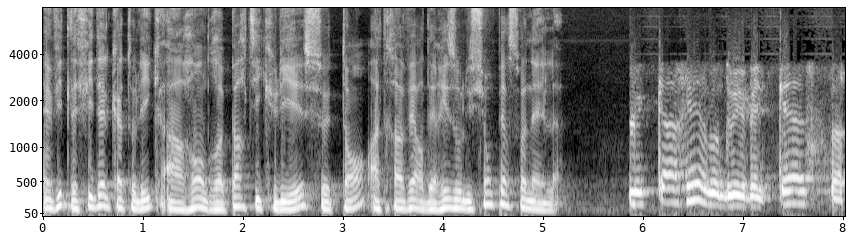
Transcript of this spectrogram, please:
invite les fidèles catholiques à rendre particulier ce temps à travers des résolutions personnelles. Le carême 2024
